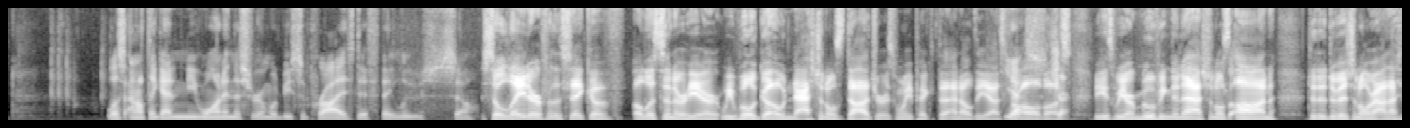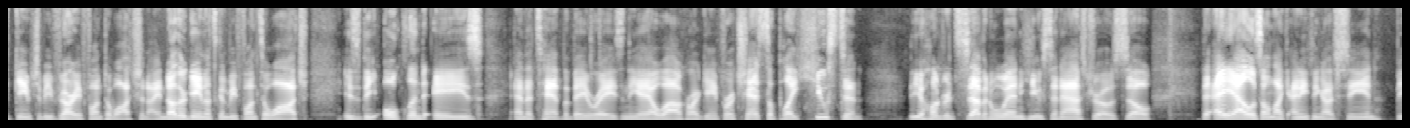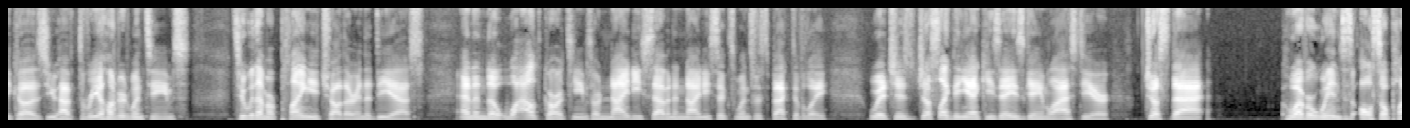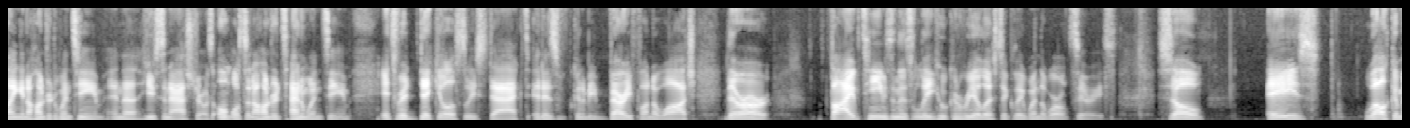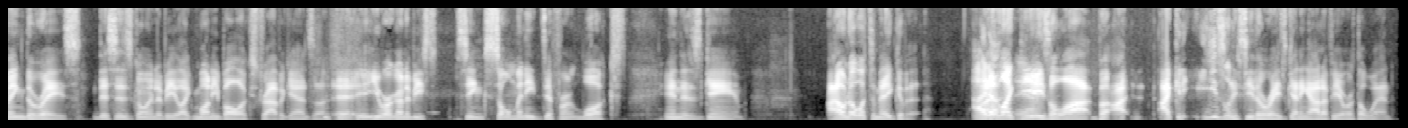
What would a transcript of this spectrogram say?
listen, I don't think anyone in this room would be surprised if they lose. So So later, for the sake of a listener here, we will go Nationals Dodgers when we pick the NLDS for Yes, all of us sure. because we are moving the Nationals on to the divisional round. That game should be very fun to watch tonight. Another game that's going to be fun to watch is the Oakland A's and the Tampa Bay Rays in the AL wildcard game for a chance to play Houston, the 107 win Houston Astros. So the AL is unlike anything I've seen because you have 300 win teams. Two of them are playing each other in the DS, and then the wild card teams are 97 and 96 wins respectively, which is just like the Yankees A's game last year, just that whoever wins is also playing an 100 win team in the Houston Astros, almost an 110 win team. It's ridiculously stacked. It is going to be very fun to watch. There are five teams in this league who can realistically win the World Series. So, A's welcoming the Rays. This is going to be like Moneyball extravaganza. Uh, you are going to be seeing so many different looks in this game. I don't know what to make of it. I, don't- like the yeah. A's a lot, but I I could easily see the Rays getting out of here with a win.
